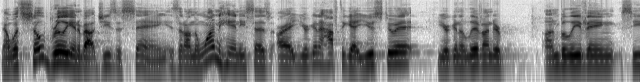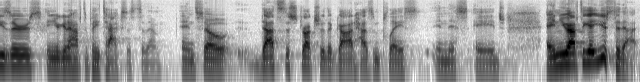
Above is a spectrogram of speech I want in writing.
Now, what's so brilliant about Jesus saying is that on the one hand, he says, All right, you're going to have to get used to it. You're going to live under unbelieving Caesars, and you're going to have to pay taxes to them. And so that's the structure that God has in place in this age. And you have to get used to that.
